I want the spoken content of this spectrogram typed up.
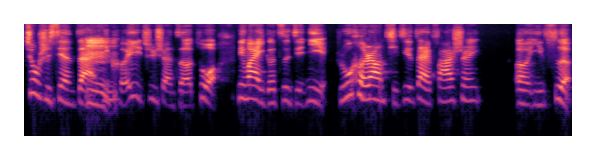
就是现在，你嗯可以去选择做另外一个自己，你如何让奇迹再发生，呃，一次。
